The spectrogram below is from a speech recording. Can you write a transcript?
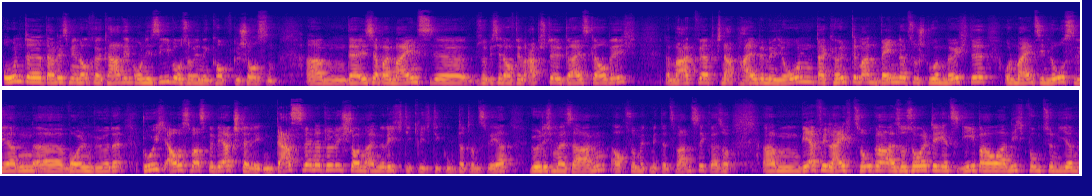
Und äh, dann ist mir noch äh, Karim Onisivo so in den Kopf geschossen. Ähm, der ist ja bei Mainz äh, so ein bisschen auf dem Abstellgleis, glaube ich. Der Marktwert knapp halbe Million. Da könnte man, wenn er zu Sturm möchte und Mainz ihn loswerden äh, wollen würde, durchaus was bewerkstelligen. Das wäre natürlich schon ein richtig, richtig guter Transfer, würde ich mal sagen. Auch so mit Mitte 20. Also ähm, wäre vielleicht sogar, also sollte jetzt Gebauer nicht funktionieren,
